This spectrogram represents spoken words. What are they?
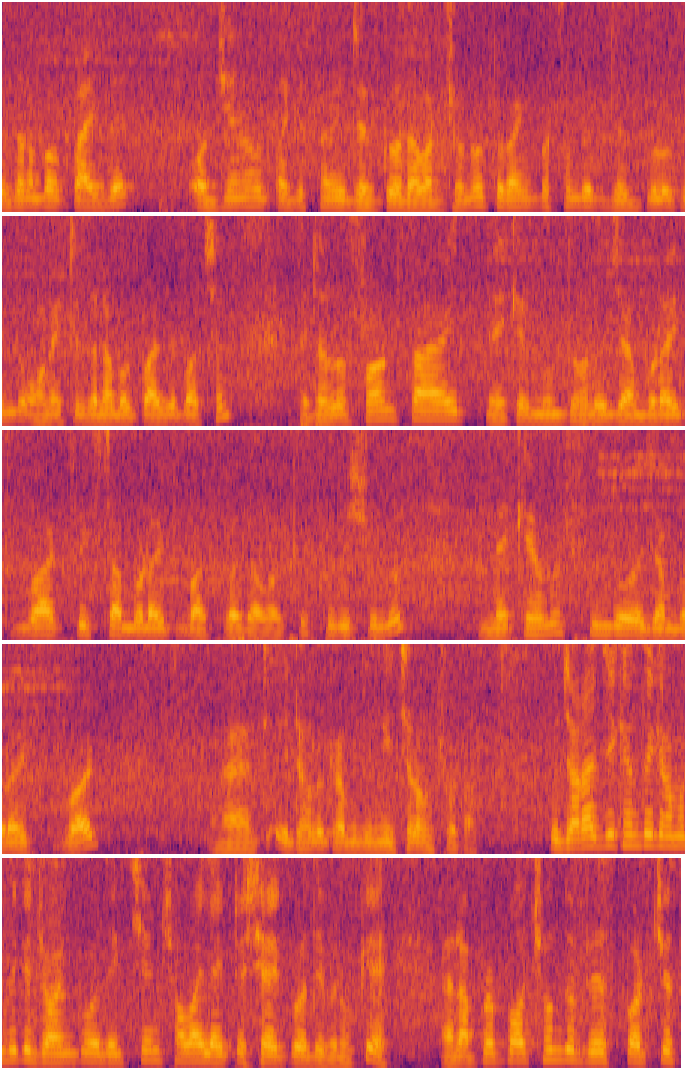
রিজনেবল প্রাইসে অরিজিনাল পাকিস্তানি ড্রেসগুলো দেওয়ার জন্য। তো র্যাঙ্ক পার্সেন্টের ড্রেসগুলো কিন্তু অনেক রিজনেবল প্রাইসে পাচ্ছেন। এটা হলো ফ্রন্ট সাইড নেকের মধ্যে হলো যে embroidery work fixed embroidery work করে দেওয়া খুবই সুন্দর। নেকে হলো সুন্দর এম্ব্রয়ডারি ওয়ার্ক অ্যান্ড এটা হলো কামিজের নিচের অংশটা। তো যারা যেখান থেকে আমাদেরকে জয়েন করে দেখছেন, সবাই লাইভটা শেয়ার করে দেবেন ওকে আর আপনার পছন্দ ড্রেস পারচেস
